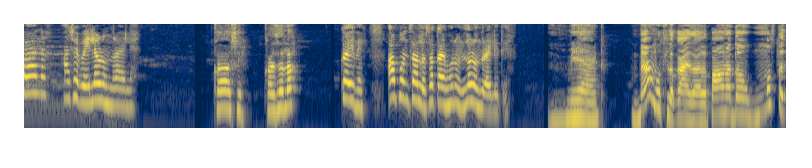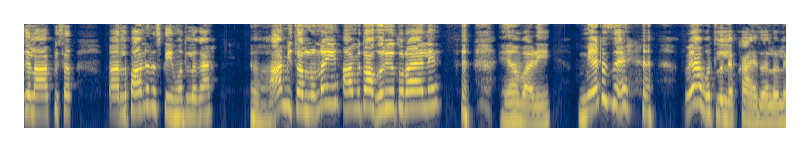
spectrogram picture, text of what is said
पहा ना आशा बाई लढून राहिल्या. का असे? काय झालं? काही नाही आपण चाललो सकाळी म्हणून लढून राहिले ते. मॅट म्या म्हटलं काय झालं? पाहुणा तर मस्त गेला ऑफिसात. आलं पाहुण्यानंच काही म्हटलं काय आम्ही चाललो नाही आम्ही तर घरी येतो राहिले. हे बाडी मॅटच आहे. म्या म्हटलं काय झालं ले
